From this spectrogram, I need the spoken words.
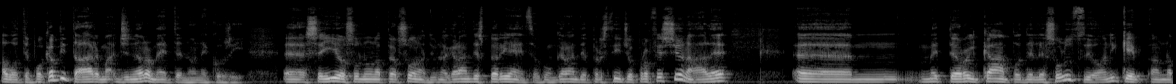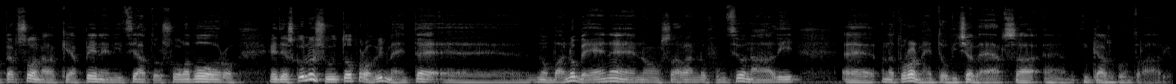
A volte può capitare, ma generalmente non è così. Eh, se io sono una persona di una grande esperienza, con grande prestigio professionale, ehm, metterò in campo delle soluzioni che a una persona che ha appena iniziato il suo lavoro ed è sconosciuto probabilmente eh, non vanno bene, non saranno funzionali, eh, naturalmente o viceversa eh, in caso contrario.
